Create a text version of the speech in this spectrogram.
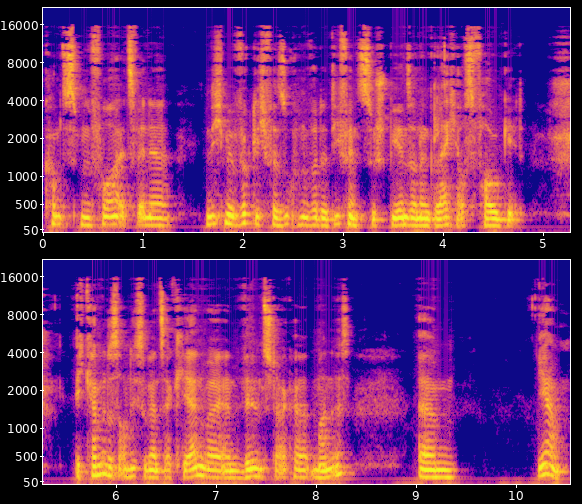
kommt es mir vor, als wenn er nicht mehr wirklich versuchen würde, Defense zu spielen, sondern gleich aufs Foul geht. Ich kann mir das auch nicht so ganz erklären, weil er ein willensstarker Mann ist. Ähm, ja,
